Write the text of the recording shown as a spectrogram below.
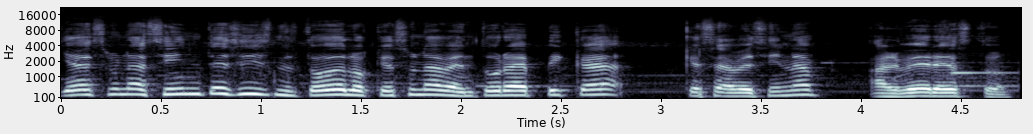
ya es una síntesis de todo lo que es una aventura épica que se avecina al ver esto.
